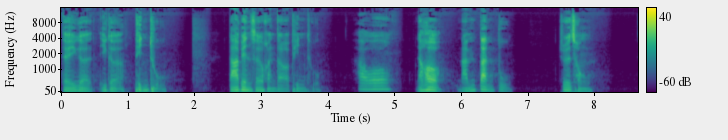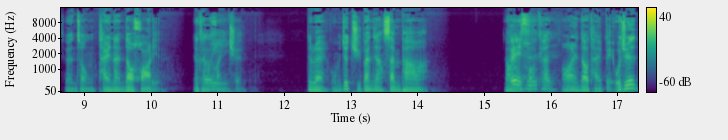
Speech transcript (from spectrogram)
的一个一个拼图，搭便车环岛的拼图。好哦，然后南半部就是从可能从台南到花莲要这样环一圈，对不对？我们就举办这样三趴嘛，可以试试看，花莲到台北，我觉得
